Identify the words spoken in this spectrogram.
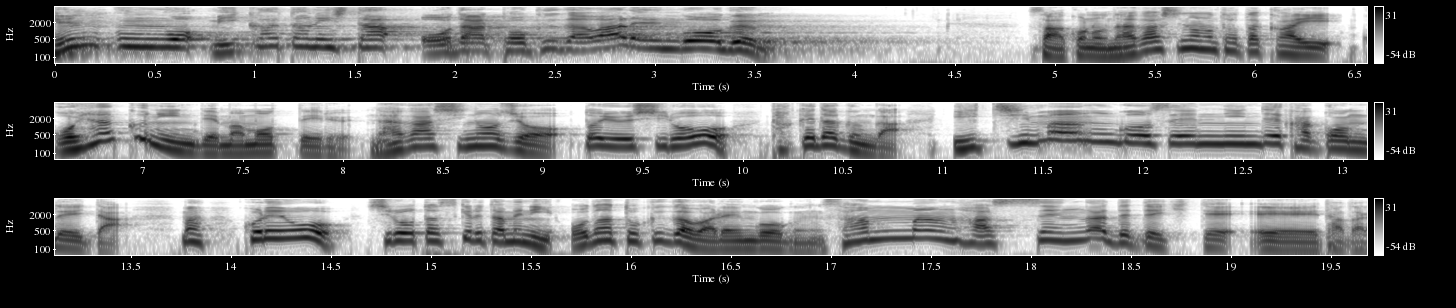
天運を味方にした織田徳川連合軍。さあ、この長篠の戦い、500人で守っている長篠城という城を武田軍が1万5千人で囲んでいた。まあ、これを城を助けるために織田徳川連合軍3万8千が出てきて、えー、戦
